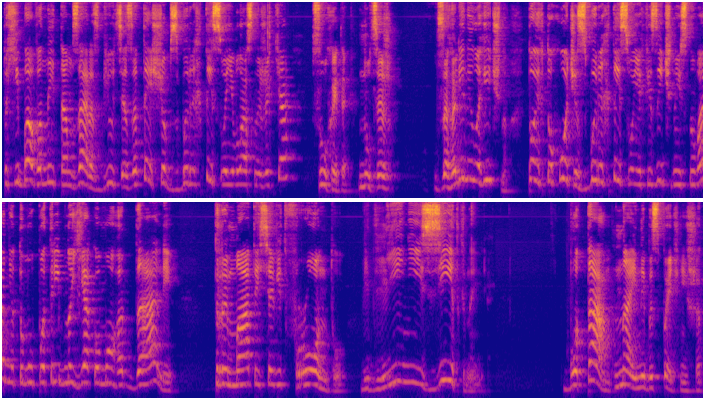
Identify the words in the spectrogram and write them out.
то хіба вони там зараз б'ються за те, щоб зберегти своє власне життя? Слухайте, ну це ж взагалі нелогічно. Той, хто хоче зберегти своє фізичне існування, тому потрібно якомога далі триматися від фронту, від лінії зіткнення. Бо там найнебезпечніше,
